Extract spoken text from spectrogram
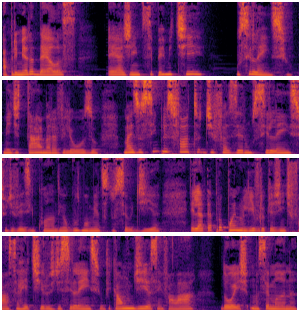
A primeira delas é a gente se permitir o silêncio. Meditar é maravilhoso, mas o simples fato de fazer um silêncio de vez em quando, em alguns momentos do seu dia, ele até propõe no livro que a gente faça retiros de silêncio, ficar um dia sem falar, dois, uma semana.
